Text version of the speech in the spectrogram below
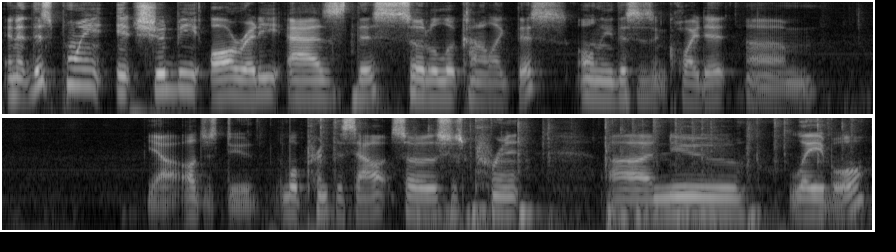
And at this point, it should be already as this, so it'll look kind of like this, only this isn't quite it. Um, yeah, I'll just do, we'll print this out. So let's just print uh, new label.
